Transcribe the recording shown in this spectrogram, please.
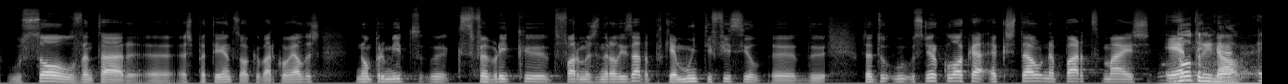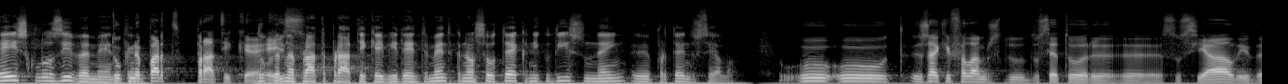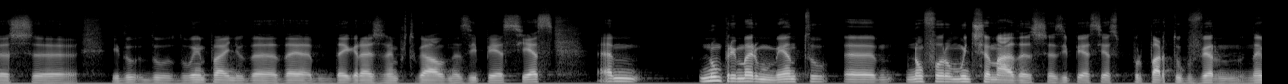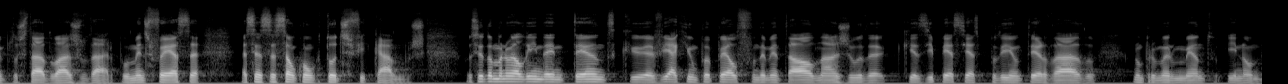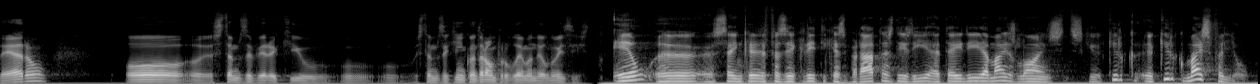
o só levantar eh, as patentes ou acabar com elas não permite eh, que se fabrique de forma generalizada, porque é muito difícil de. Portanto, o, o senhor coloca a questão na parte mais ética Doutrinal, é exclusivamente do que na parte prática. do é que na isso? prata- prática, evidentemente, que não sou técnico disso, nem pretendo sê-lo. O, o- já aqui falámos do, do setor eh, social e, das, eh, e do, do- do empenho da, da, da Igreja em Portugal nas IPSS. Hum, num primeiro momento, hum, não foram muito chamadas as IPSS por parte do Governo nem pelo Estado a ajudar. Pelo menos foi essa a sensação com que todos ficámos. O Sr. Manuel ainda entende que havia aqui um papel fundamental na ajuda que as IPSS podiam ter dado num primeiro momento e não deram? Ou eh, estamos a ver aqui o, o- o- estamos aqui a encontrar um problema onde ele não existe? Eu, eh, sem querer fazer críticas baratas, diria, até iria mais longe. Diz que aquilo, que aquilo que mais falhou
